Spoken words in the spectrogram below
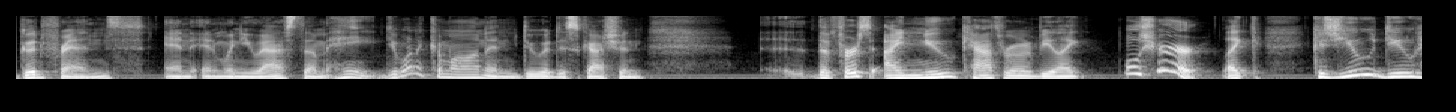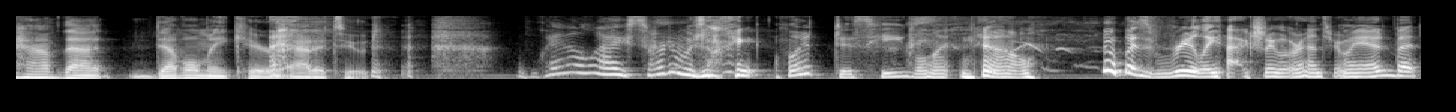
good friends and and when you ask them, hey, do you want to come on and do a discussion? uh, The first I knew Katherine would be like, well, sure, like because you do have that devil may care attitude. Well, I sort of was like, what does he want now? it was really actually what ran through my head, but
